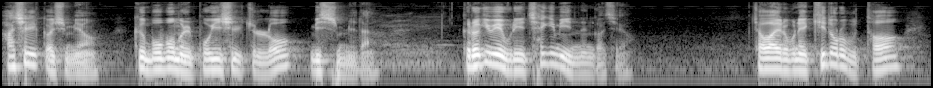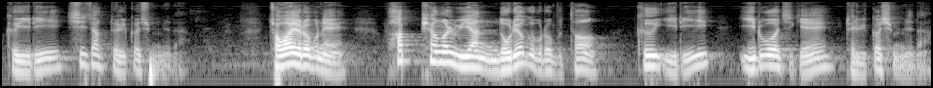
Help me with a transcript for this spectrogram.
하실 것이며 그 모범을 보이실 줄로 믿습니다. 그러기 위해 우리 책임이 있는 거죠. 저와 여러분의 기도로부터 그 일이 시작될 것입니다. 저와 여러분의 화평을 위한 노력으로부터 그 일이 이루어지게 될 것입니다.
